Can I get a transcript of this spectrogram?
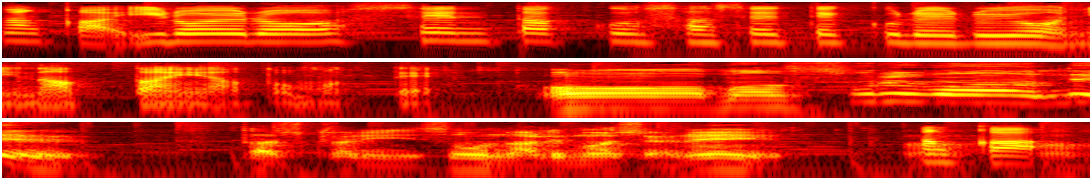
なんかいろいろ選択させてくれるようになったんやと思って。ああまあそれはね確かにそうなりましたよね。なんか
